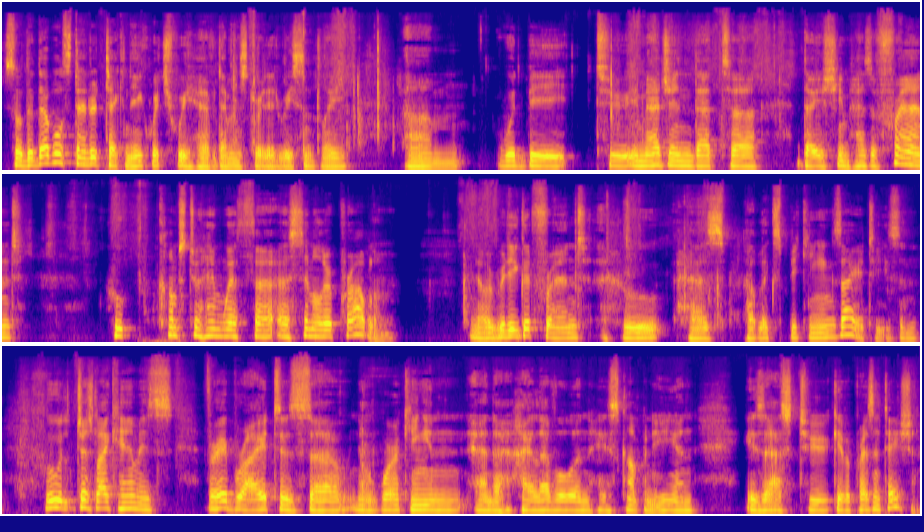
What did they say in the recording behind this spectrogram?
So the double standard technique, which we have demonstrated recently, um, would be to imagine that uh, Daishim has a friend who comes to him with uh, a similar problem. You know, a really good friend who has public speaking anxieties and who, just like him, is very bright, is, uh, you know, working in, at a high level in his company and is asked to give a presentation.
